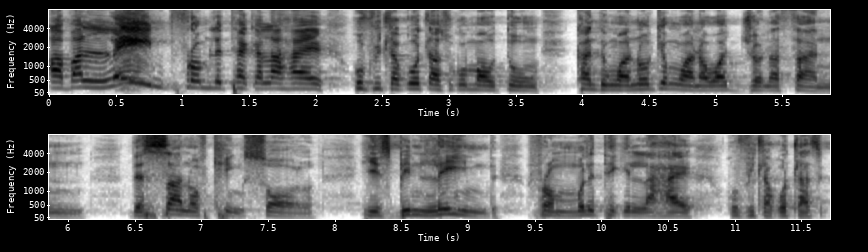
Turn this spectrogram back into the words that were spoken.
a ba lamed from letheka la hae go fitla ko tlase ko jonathan the son of king saul. He's been lamed from mo lethekeng la hae go fitla ko tlase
